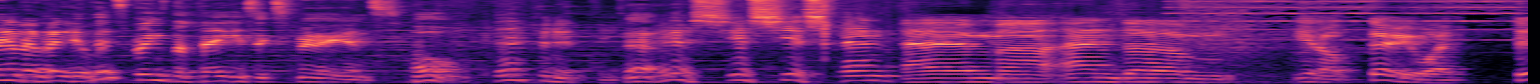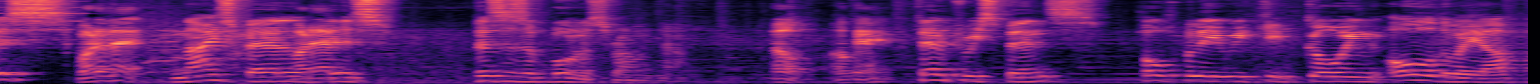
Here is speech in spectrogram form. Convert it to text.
brings never the- been to- This brings the Vegas experience home. Definitely. Yeah. Yes, yes, yes. And um, uh, and um, you know, there you are. This What is that? nice bell What happened? is this is a bonus round now. Oh, okay. 10 free spins. Hopefully we keep going all the way up,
